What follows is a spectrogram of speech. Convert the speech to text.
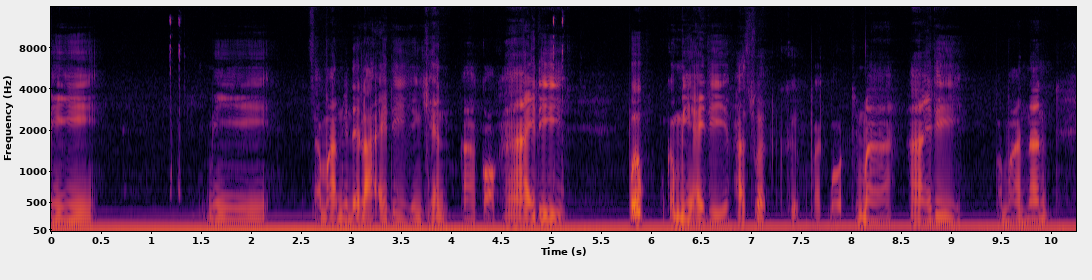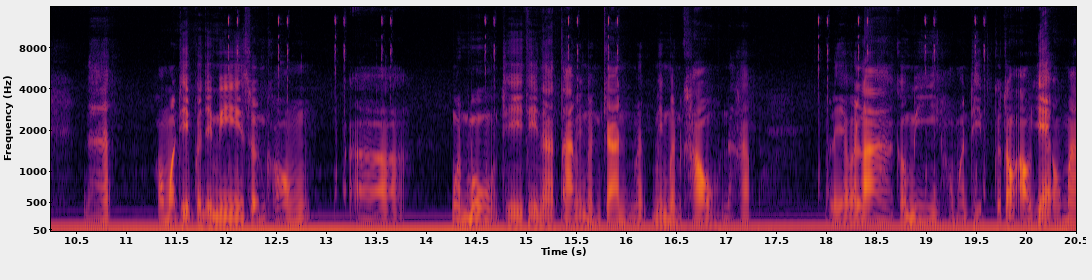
มีมีสามารถมีได้หลาย ID อย่างเช่นอ่ากรอก5 ID ปุ๊บก็มี ID password คือปรากฏขึ้นมา 5 ID ประมาณนั้นนะฮะของพันทิปก็จะมีส่วนของอ่า หมวดหมู่ที่ที่หน้าตาไม่เหมือนกันไม่ไม่เหมือนเขานะครับระยะเวลาก็มีของพันทิปก็ต้องเอาแยกออกมา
